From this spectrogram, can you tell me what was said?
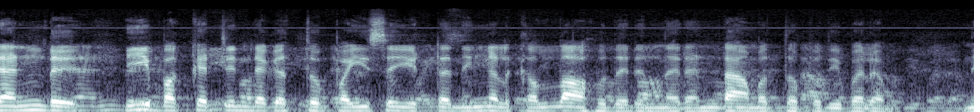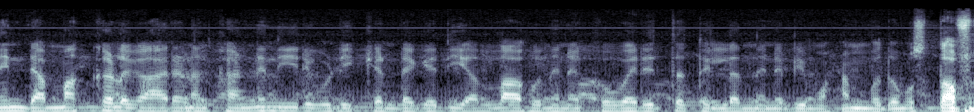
രണ്ട് ഈ ബക്കറ്റിന്റെ അകത്ത് പൈസ ഇട്ട് നിങ്ങൾക്ക് അള്ളാഹു തരുന്ന രണ്ടാമത്തെ പ്രതിഫലം. നിന്റെ മക്കൾ കാരണം കണ്ണുനീര് കുടിക്കേണ്ട ഗതി അള്ളാഹു നിനക്ക് വരുത്തത്തില്ലെന്ന് നബി മുഹമ്മദ് മുസ്തഫ.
